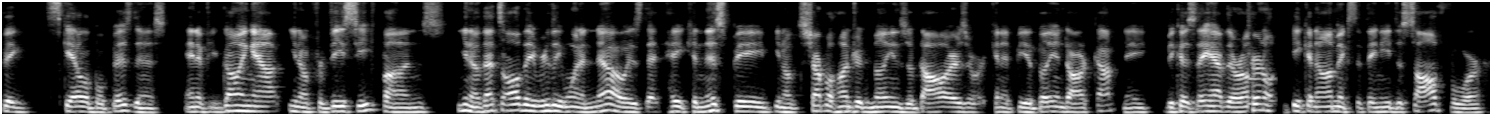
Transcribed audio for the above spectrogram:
big scalable business. And if you're going out you know for vc funds you know that's all they really want to know is that hey can this be you know several hundred millions of dollars or can it be a billion dollar company? Because they have their internal economics that they need to solve for.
